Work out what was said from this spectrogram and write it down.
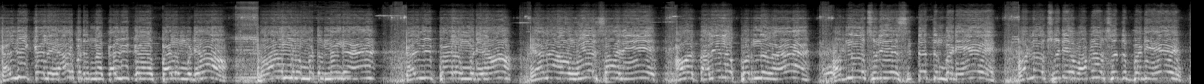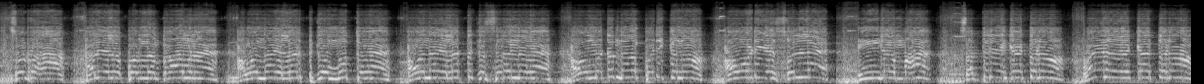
கல்வி கையில யார் மட்டும்தான் கல்வி க- பயில முடியும்? பிராமணம் மட்டும்தாங்க. கல்வி பெற முடியும். ஏன்னா அவன் உயர் சாதி. அவன் தலையில பிறந்தவன் வர்ணாசுடைய சித்தத்தின்படி வர்ணாசுடைய வர்ணாசத்தின்படி சொல்றான். தலையில பிறந்த பிராமணன் அவன் தான் எல்லாத்துக்கும் மூத்தவன் அவன் தான் எல்லாத்துக்கும் சிறந்தவன். அவன் மட்டும் தான் படிக்கணும். அவனுடைய சொல்ல இங்க மா- சத்திரியன் கேட்கணும் வயலவன் கேட்கணும்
